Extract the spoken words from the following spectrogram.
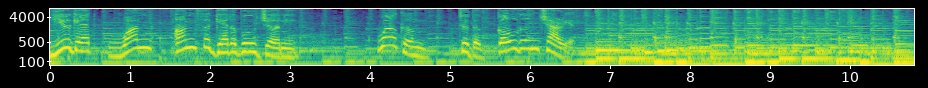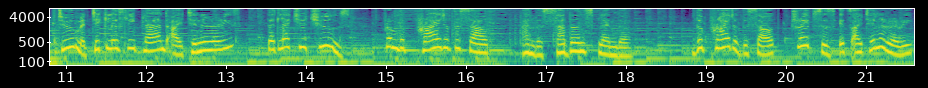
You get one unforgettable journey. Welcome to the Golden Chariot. Two meticulously planned itineraries that let you choose from the pride of the South and the Southern splendor. The pride of the South traipses its itinerary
